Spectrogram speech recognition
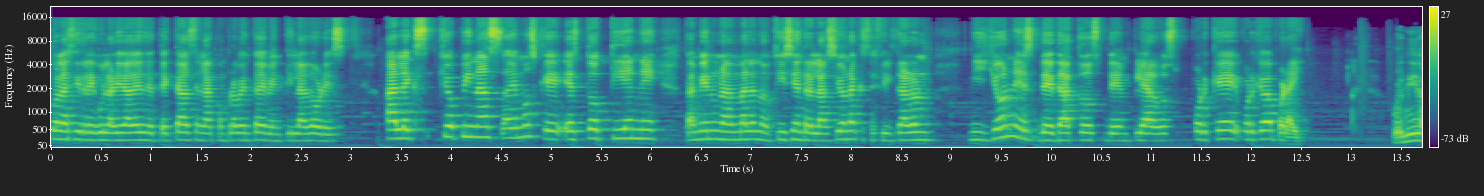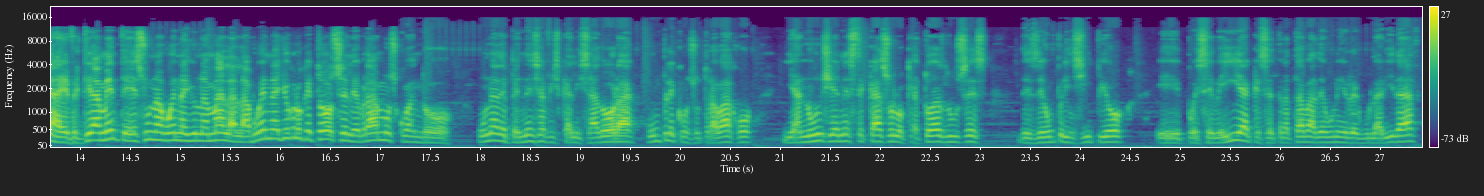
con las irregularidades detectadas en la compraventa de ventiladores. Alex, ¿qué opinas? Sabemos que esto tiene también una mala noticia en relación a que se filtraron millones de datos de empleados. ¿Por qué, ¿Por qué va por ahí? Pues mira, efectivamente es una buena y una mala. La buena, yo creo que todos celebramos cuando una dependencia fiscalizadora cumple con su trabajo y anuncia en este caso lo que a todas luces desde un principio eh, pues se veía que se trataba de una irregularidad.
